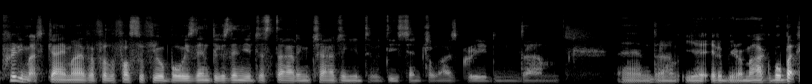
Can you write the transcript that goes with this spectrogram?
pretty much game over for the fossil fuel boys then, because then you're just starting charging into a decentralized grid, and um, and um, yeah, it'll be remarkable. But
